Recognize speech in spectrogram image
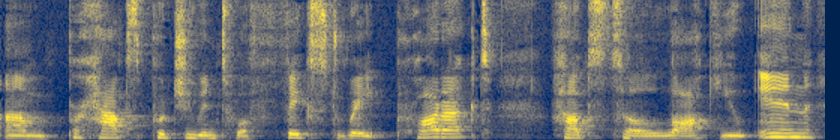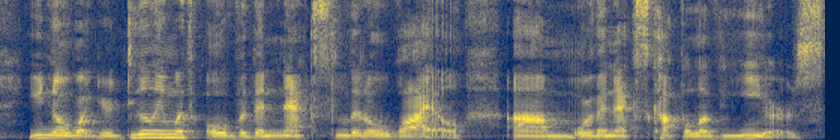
um, perhaps put you into a fixed rate product helps to lock you in you know what you're dealing with over the next little while um, or the next couple of years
